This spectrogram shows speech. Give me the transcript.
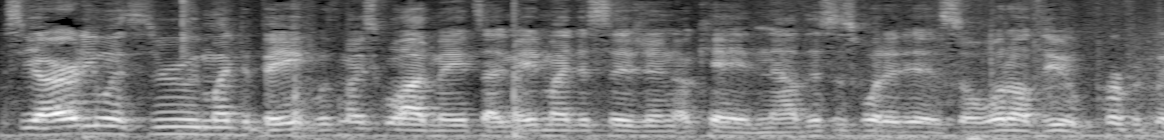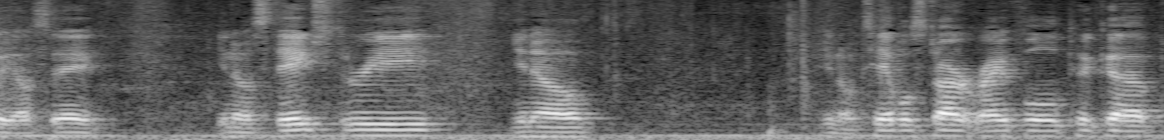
see. I already went through my debate with my squad mates. I made my decision. Okay, now this is what it is. So what I'll do perfectly, I'll say, you know, stage three, you know, you know, table start rifle pickup,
